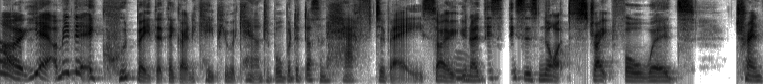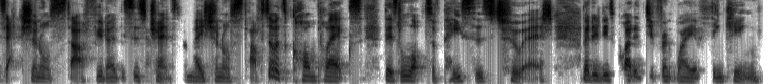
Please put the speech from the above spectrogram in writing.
No, yeah. I mean, it could be that they're going to keep you accountable, but it doesn't have to be. So, mm. you know, this this is not straightforward transactional stuff. You know, this is transformational stuff. So it's complex. There's lots of pieces to it, but it is quite a different way of thinking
